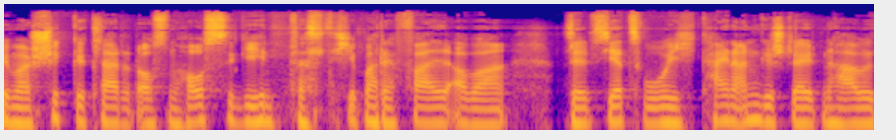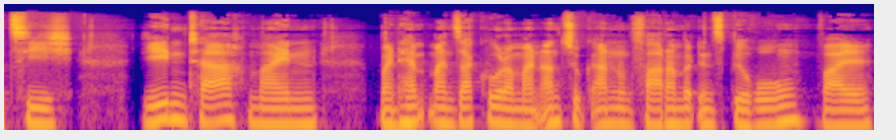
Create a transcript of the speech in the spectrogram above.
immer schick gekleidet aus dem Haus zu gehen. Das ist nicht immer der Fall, aber selbst jetzt, wo ich keine Angestellten habe, ziehe ich jeden Tag mein, mein Hemd, mein Sakko oder meinen Anzug an und fahre damit ins Büro, weil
